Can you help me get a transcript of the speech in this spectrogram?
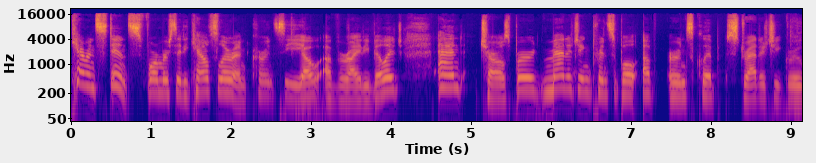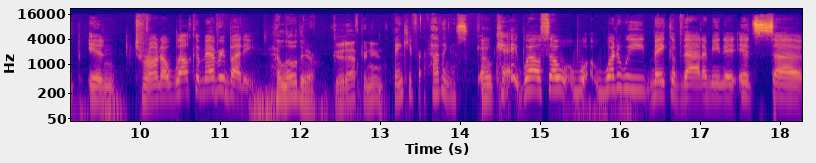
Karen Stintz, former City Councillor and current CEO of Variety Village, and Charles Bird, Managing Principal of Earnscliffe Strategy Group in Toronto. Welcome, everybody. Hello there. Good afternoon. Thank you for having us. Okay. Well, so w- what do we make of that? I mean, it, it's uh,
